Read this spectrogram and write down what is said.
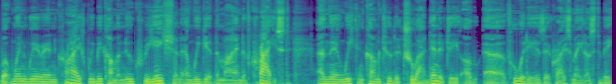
But when we're in Christ, we become a new creation and we get the mind of Christ. And then we can come to the true identity of, of who it is that Christ made us to be.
